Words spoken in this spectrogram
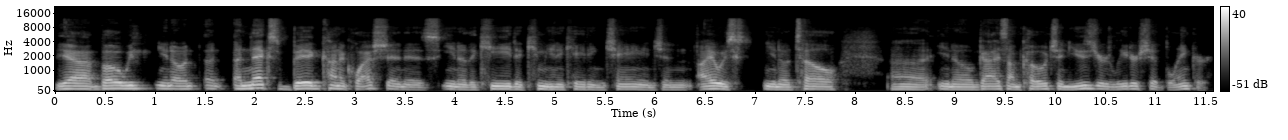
Yeah, Bo, we, you know, a, a, next big kind of question is, you know, the key to communicating change. And I always, you know, tell, uh, you know, guys I'm coach and use your leadership blinker.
